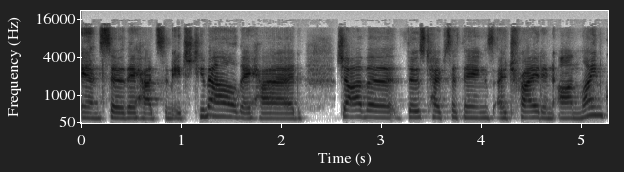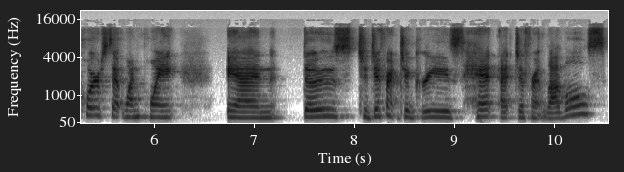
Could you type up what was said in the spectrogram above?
and so they had some html they had java those types of things i tried an online course at one point and those to different degrees hit at different levels.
